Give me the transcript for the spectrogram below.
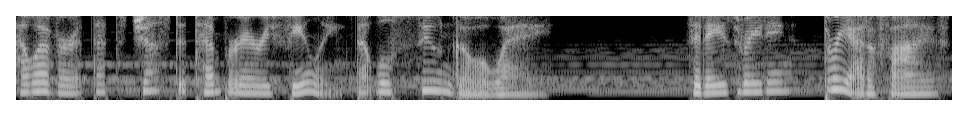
However, that's just a temporary feeling that will soon go away. Today's rating 3 out of 5,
